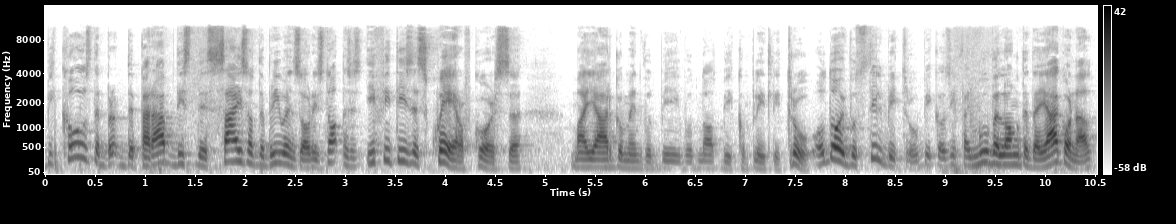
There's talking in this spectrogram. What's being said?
because the, the, parab this, the size of the Brillouin zone is not if it is a square, of course, uh, my argument would, be, would not be completely true. Although it would still be true, because if I move along the diagonal,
